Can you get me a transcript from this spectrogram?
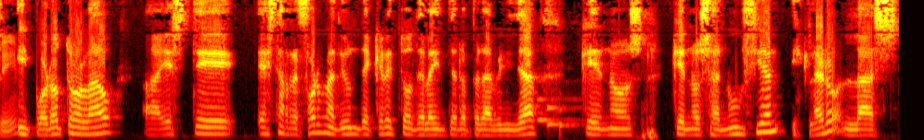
y por otro lado, a este esta reforma de un decreto de la interoperabilidad que nos que nos anuncian y claro las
